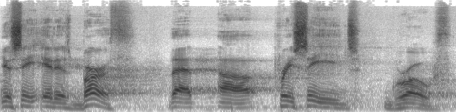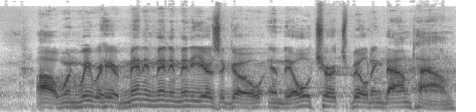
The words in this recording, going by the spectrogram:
You see, it is birth that uh, precedes growth. Uh, when we were here many, many, many years ago in the old church building downtown,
